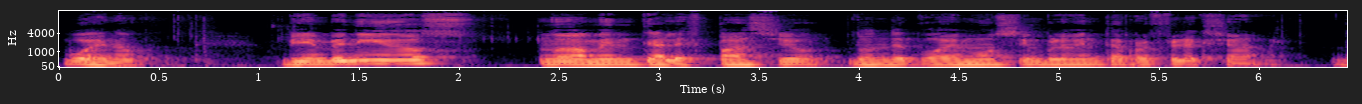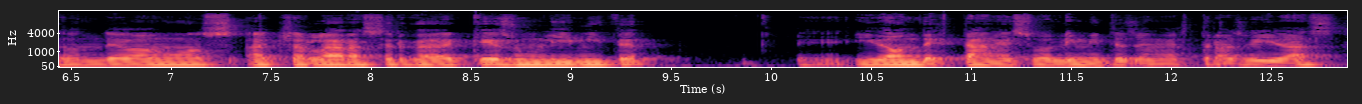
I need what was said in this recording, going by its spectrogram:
Bueno, bienvenidos nuevamente al espacio donde podemos simplemente reflexionar, donde vamos a charlar acerca de qué es un límite eh, y dónde están esos límites en nuestras vidas.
